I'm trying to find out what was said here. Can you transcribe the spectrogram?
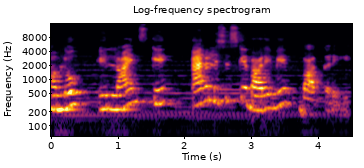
हम लोग इन लाइंस के एनालिसिस के बारे में बात करेंगे।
